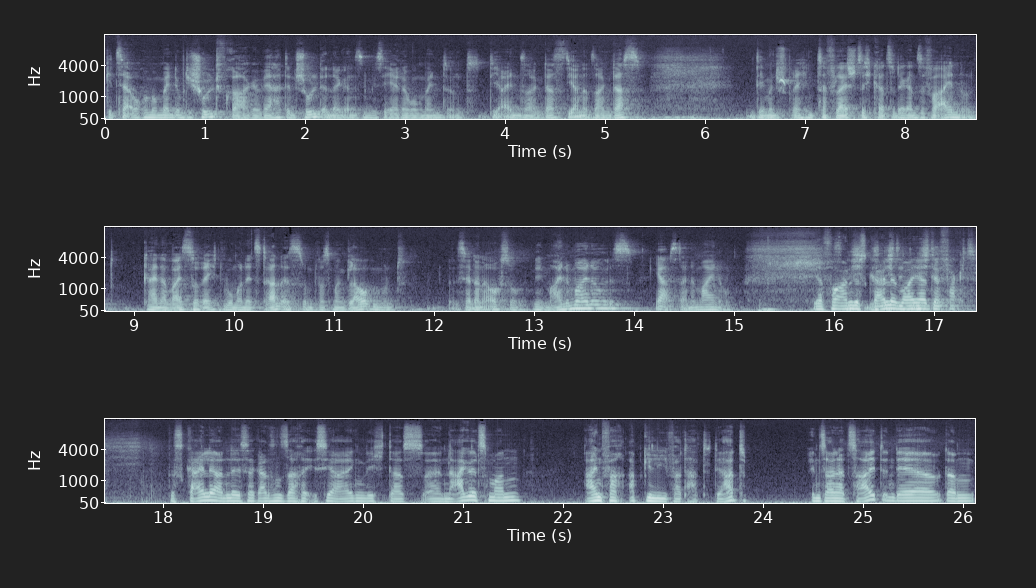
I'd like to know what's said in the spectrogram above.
geht es ja auch im Moment um die Schuldfrage. Wer hat denn Schuld an der ganzen Misere im Moment? Und die einen sagen das, die anderen sagen das. Dementsprechend zerfleischt sich gerade so der ganze Verein und keiner weiß so recht, wo man jetzt dran ist und was man glauben. Und das ist ja dann auch so, nee, meine Meinung ist, ja, ist deine Meinung. Ja, vor allem das, das Geile war ja. der Fakt. Das Geile an dieser ganzen Sache ist ja eigentlich, dass äh, Nagelsmann einfach abgeliefert hat. Der hat in seiner Zeit, in der er dann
